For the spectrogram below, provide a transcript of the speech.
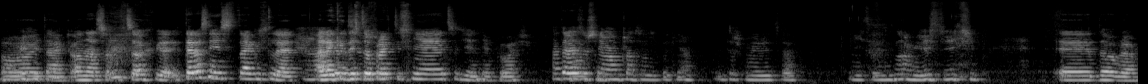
oj tak, ona co, co chwilę. Teraz nie jest tak źle, No, ale teraz kiedyś to już- praktycznie codziennie byłaś. A teraz już nie mam czasu zbytnio. I też moi rodzice nie chcą z nami jeździć. Y, dobra,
